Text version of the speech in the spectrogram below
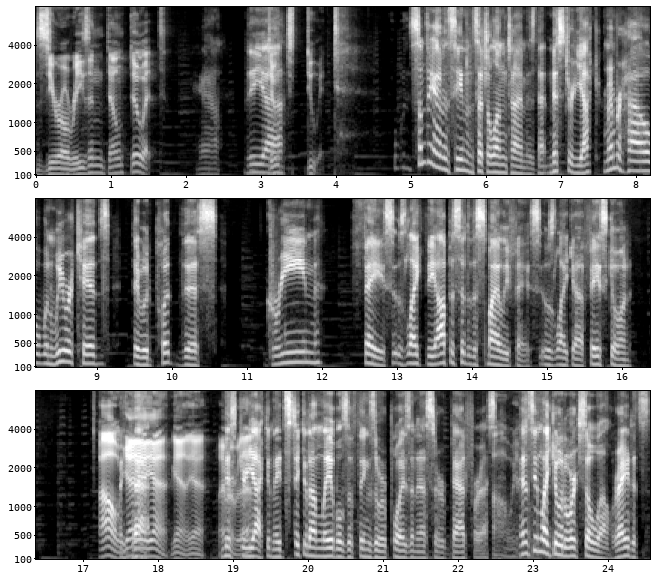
zero reason. Don't do it. yeah. The uh, Don't do it. something I haven't seen in such a long time is that Mr. Yuck. Remember how when we were kids, they would put this green face. It was like the opposite of the smiley face. It was like a face going, Oh Like yeah, that. yeah, yeah, yeah, yeah. Mr. Yuck, and they'd stick it on labels of things that were poisonous or bad for us. Oh, and it seemed like it would work so well, right? It's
